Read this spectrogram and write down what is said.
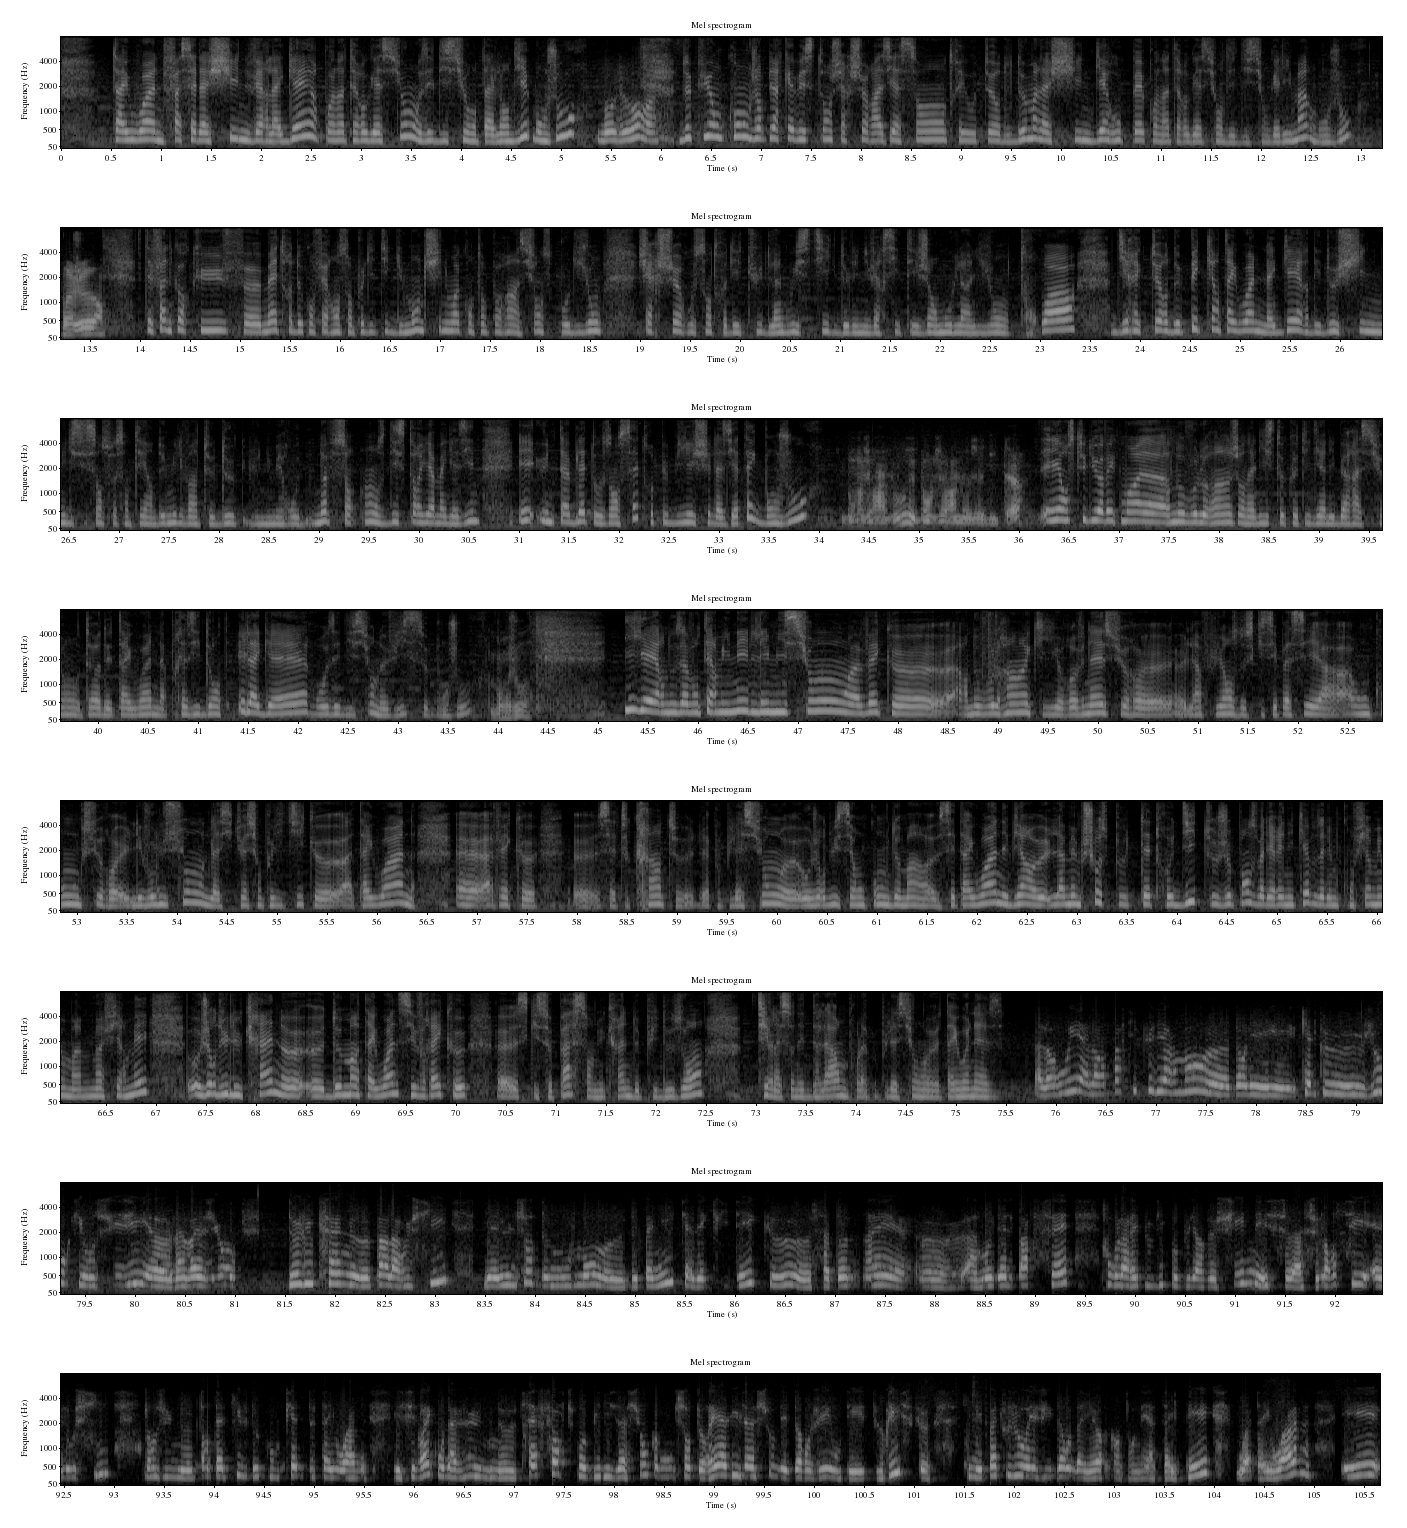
Taïwan face à la Chine vers la guerre Point d'interrogation aux éditions Thaïlandier. Bonjour. Bonjour. Depuis Hong Kong, Jean-Pierre Cabeston, chercheur Asia Centre et auteur de Demain la Chine, guerre ou paix Point d'interrogation aux éditions Gallimard. Bonjour. Bonjour. Stéphane Corcuff, euh, maître de conférence en politique du monde chinois contemporain à Sciences Po Lyon, chercheur au Centre d'études linguistiques de l'Université Jean Moulin Lyon 3, directeur de Pékin-Taïwan, la guerre des deux Chines 1661-2022, le numéro 911 d'Historia Magazine, et une tablette aux ancêtres publiée chez l'Asiatech. Bonjour. Bonjour à vous et bonjour à nos auditeurs. Et en studio avec moi, Arnaud Vollerin, journaliste au quotidien Libération, auteur de Taïwan, la présidente et la guerre, aux éditions Novice. Bonjour. Bonjour. Hier, nous avons terminé l'émission avec euh, Arnaud Vollerin qui revenait sur euh, l'influence de ce qui s'est passé à, Hong Kong sur euh, l'évolution de la situation politique à Taïwan, avec cette crainte de la population. Aujourd'hui, c'est Hong Kong, demain, c'est Taïwan. Eh bien, la même chose peut être dite, je pense, Valérie Niquet, vous allez me confirmer ou m'infirmer. Aujourd'hui, l'Ukraine, demain, Taïwan. C'est vrai que ce qui se passe en Ukraine depuis deux ans la sonnette d'alarme pour la population taïwanaise. Alors oui, alors particulièrement euh, dans les quelques jours qui ont suivi euh, l'invasion de l'Ukraine euh, par la Russie, il y a eu une sorte de mouvement de panique avec l'idée que ça donnerait un modèle parfait pour la République populaire de Chine et à se lancer elle aussi dans une tentative de conquête de Taïwan. Et c'est vrai qu'on a vu une très forte mobilisation comme une sorte de réalisation des dangers ou des, du risque qui n'est pas toujours évident d'ailleurs quand on est à Taipei ou à Taïwan et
